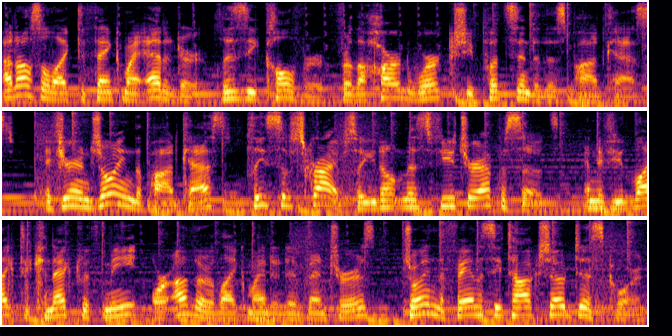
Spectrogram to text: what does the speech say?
I'd also like to thank my editor, Lizzie Culver, for the hard work she puts into this podcast. If you're enjoying the podcast, please subscribe so you don't miss future episodes. And if you'd like to connect with me or other like minded adventurers, join the Fantasy Talk Show Discord.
